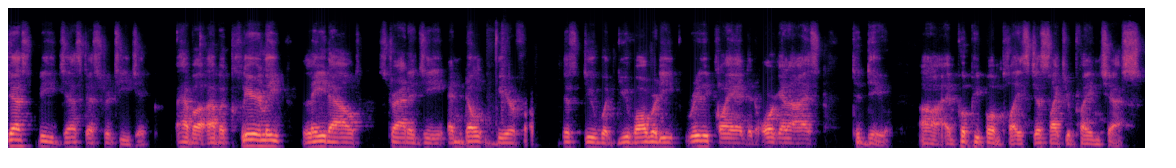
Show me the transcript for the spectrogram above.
just be just as strategic. Have a have a clearly laid out strategy and don't veer from it. Just do what you've already really planned and organized to do uh, and put people in place just like you're playing chess.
